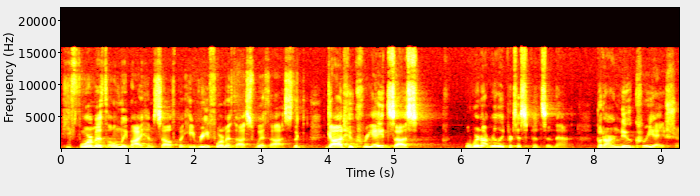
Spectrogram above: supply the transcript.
He formeth only by himself, but he reformeth us with us. The God who creates us, well, we're not really participants in that. But our new creation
